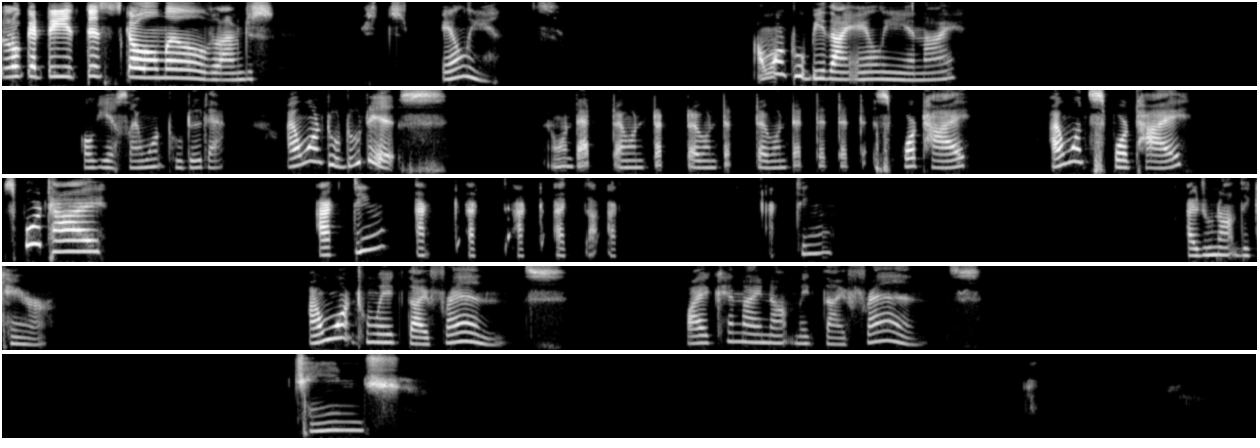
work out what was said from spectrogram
Look at these disco moves. I'm just, just aliens. I want to be thy alien, I. Oh yes, I want to do that. I want to do this. I want that. I want that. I want that. I want that. that, that, that. Sport high. I want sport high. Sport high. Acting. Act. Act. Act. Acting. I do not care. I want to make thy friends. Why can I not make thy friends? Change.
